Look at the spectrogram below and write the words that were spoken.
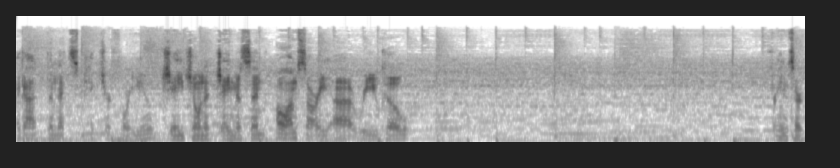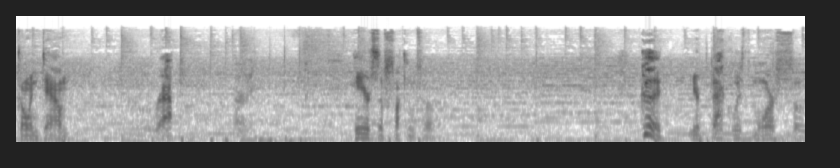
I got the next picture for you. J. Jonah Jameson. Oh, I'm sorry, uh, Ryuko. Frames are going down. Crap. Alright. Here's the fucking photo. Good, you're back with more photo.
